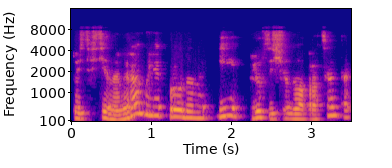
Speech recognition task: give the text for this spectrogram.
То есть все номера были проданы и плюс еще 2%.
